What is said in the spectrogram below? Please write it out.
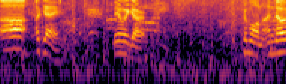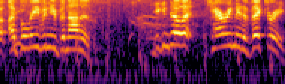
Ah, uh, okay. There we go. Come on, I know, I believe in you, bananas. You can do it. Carry me to victory.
